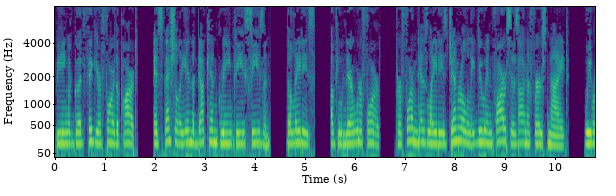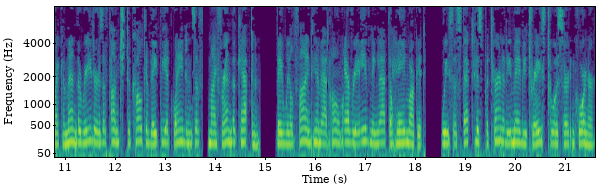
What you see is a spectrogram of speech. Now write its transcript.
being a good figure for the part, especially in the duck and green pea season. The ladies, of whom there were four, performed as ladies generally do in farces on a first night. We recommend the readers of Punch to cultivate the acquaintance of my friend the captain. They will find him at home every evening at the Haymarket. We suspect his paternity may be traced to a certain corner,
